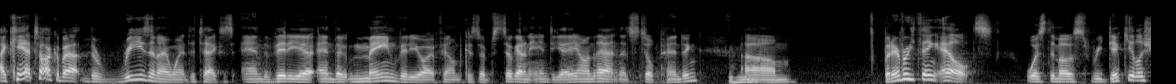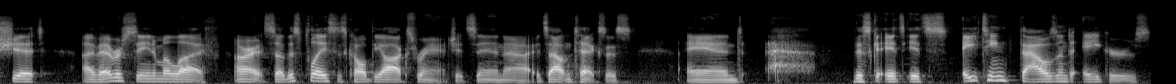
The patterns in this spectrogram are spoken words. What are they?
I can't talk about the reason I went to Texas and the video and the main video I filmed because I've still got an NDA on that and that's still pending. Um, but everything else was the most ridiculous shit I've ever seen in my life. All right, so this place is called the Ox Ranch. It's in uh, it's out in Texas, and this it's it's eighteen thousand acres.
